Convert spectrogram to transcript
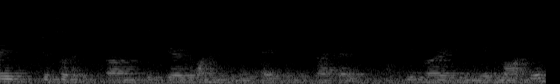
Um, so, you say um, secure quantum communication is like a emerging new market?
